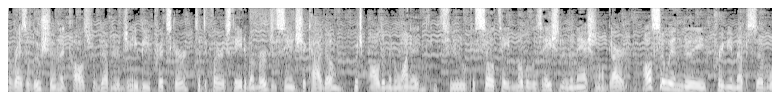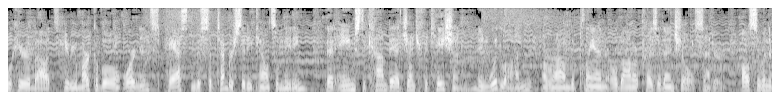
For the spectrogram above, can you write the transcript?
a resolution that calls for Governor J.B. Pritzker to declare a state of emergency in Chicago, which aldermen wanted to facilitate mobilization of the National Guard. Also, in the premium episode, we'll hear about a remarkable ordinance passed in the September City Council meeting that aims to combat gentrification in Woodlawn around the planned Obama Presidential Center. Also, in the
